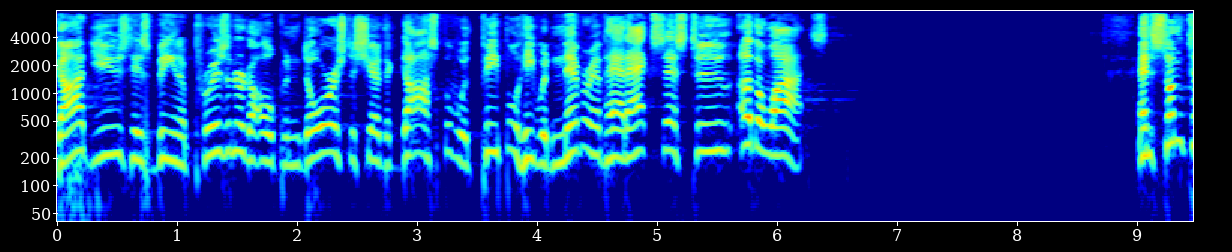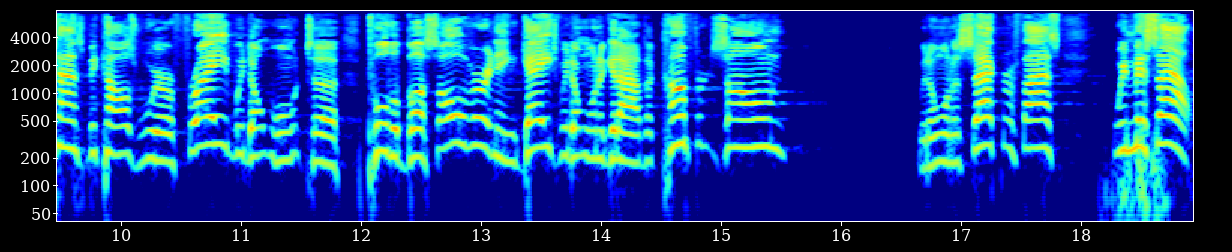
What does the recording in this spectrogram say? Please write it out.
God used his being a prisoner to open doors to share the gospel with people he would never have had access to otherwise. And sometimes because we're afraid, we don't want to pull the bus over and engage, we don't want to get out of the comfort zone, we don't want to sacrifice, we miss out.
